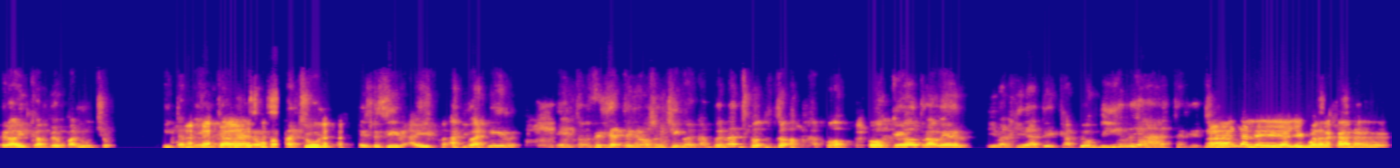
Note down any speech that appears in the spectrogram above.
pero hay campeón Panucho. Y también campeón Papazul. Es decir, ahí, ahí van a ir. Entonces ya tenemos un chingo de campeonatos, ¿no? O, qué otra? A ver, imagínate, campeón Birria. Ándale, allá en Guadalajara.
